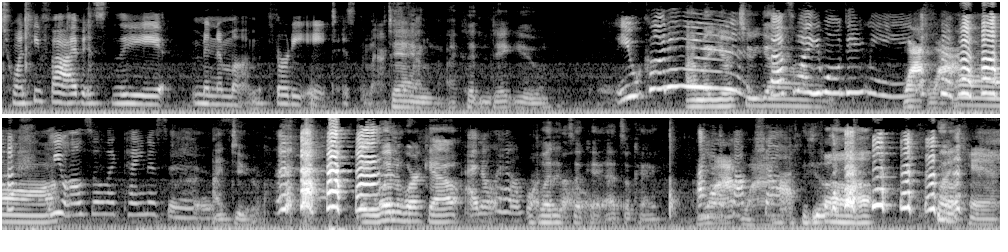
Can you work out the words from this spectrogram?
25 is the minimum. 38 is the maximum. Dang, I couldn't date you. You couldn't. I'm a year too young. That's why you won't date me. Wah, wah. you also like penises. I do. It wouldn't work out, I don't have one. but it's though. okay. That's okay. I had a cock wah. shot. I can't.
